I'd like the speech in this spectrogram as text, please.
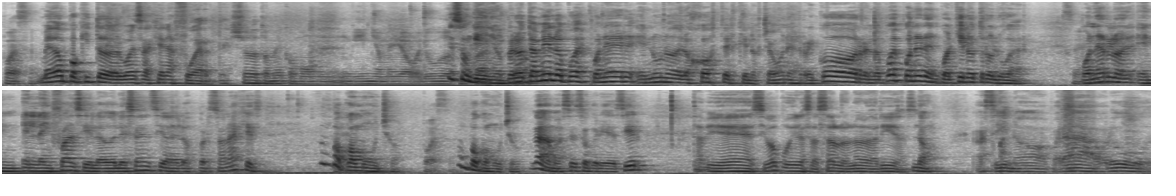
Puede ser. Me da un poquito de vergüenza ajena fuerte. Yo lo tomé como un guiño medio boludo. Es un guiño, pero también lo puedes poner en uno de los hostels que los chabones recorren, lo puedes poner en cualquier otro lugar. Sí, Ponerlo en, en- en la infancia y la adolescencia de los personajes, un poco mucho. Puede ser. Un poco mucho. Nada más, eso quería decir. Está bien, si vos pudieras hacerlo, no lo harías. No, así no, pará, boludo.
